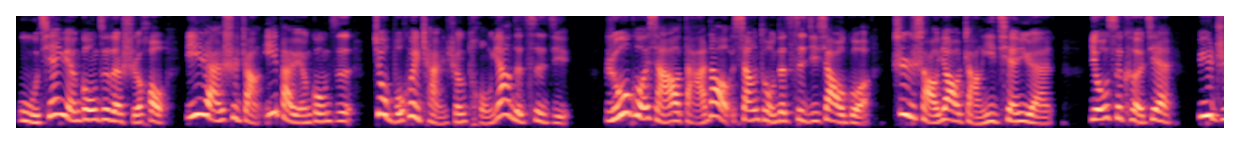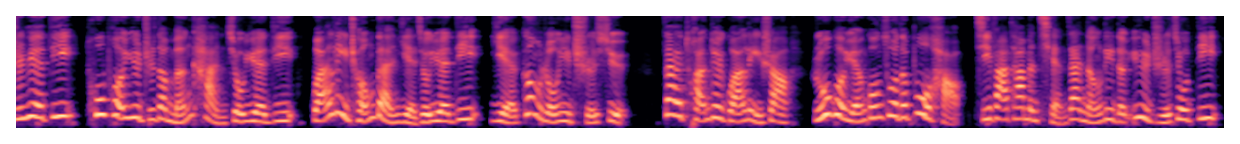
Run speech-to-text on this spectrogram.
五千元工资的时候，依然是涨一百元工资，就不会产生同样的刺激。如果想要达到相同的刺激效果，至少要涨一千元。由此可见，阈值越低，突破阈值的门槛就越低，管理成本也就越低，也更容易持续。在团队管理上，如果员工做的不好，激发他们潜在能力的阈值就低，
